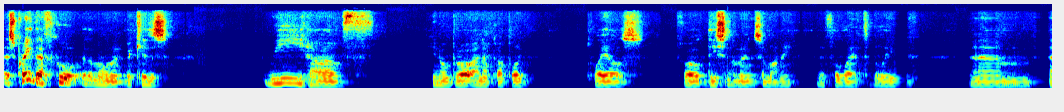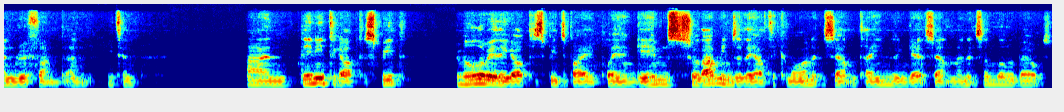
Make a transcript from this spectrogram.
it's quite difficult at the moment because we have, you know, brought in a couple of players for decent amounts of money, if we're led to believe, um, and Roofe and, Itten. And they need to get up to speed. And the only way they get up to speed is by playing games. So that means that they have to come on at certain times and get certain minutes under the belts.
